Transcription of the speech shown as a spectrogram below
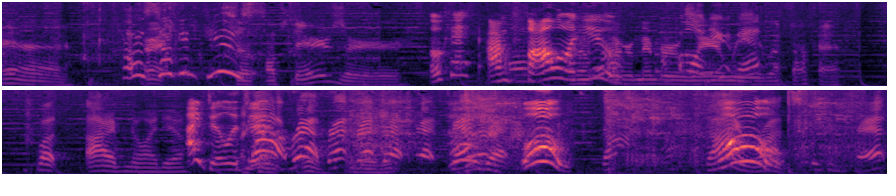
Yeah. I was so Alright, confused. So upstairs or? okay, I'm Oh, following don't you. I'm following where you, we man. left off at. but I have no idea. Hi, diligent. Yeah, rat, rat, rat, rat, rat, rat, rat. Whoa! Die, Whoa. rat, rat.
